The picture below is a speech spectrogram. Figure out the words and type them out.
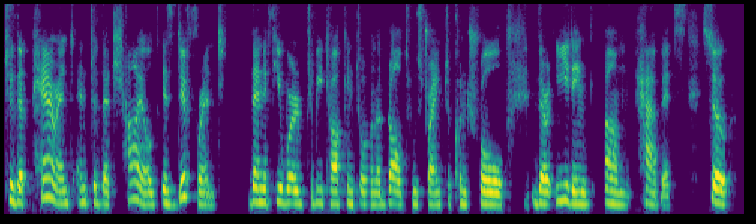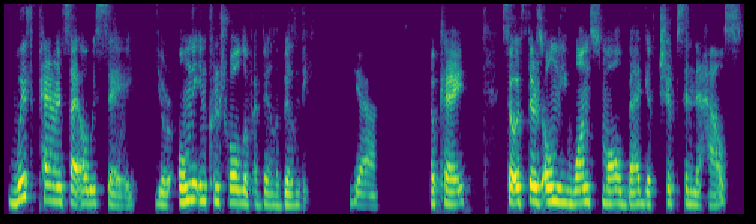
to the parent and to the child is different than if you were to be talking to an adult who's trying to control their eating um, habits. So, with parents, I always say you're only in control of availability. Yeah. Okay. So, if there's only one small bag of chips in the house,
